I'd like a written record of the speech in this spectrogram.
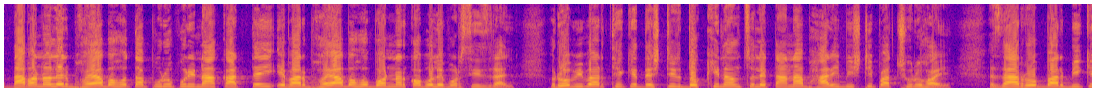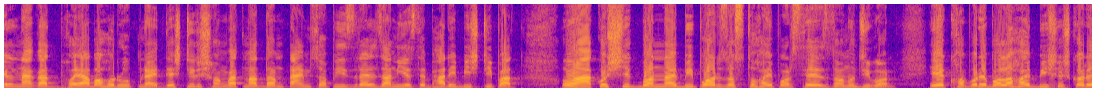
দাবানলের ভয়াবহতা পুরোপুরি না কাটতেই এবার ভয়াবহ বন্যার কবলে পড়ছে ইসরায়েল। রবিবার থেকে দেশটির দক্ষিণাঞ্চলে টানা ভারী বৃষ্টিপাত শুরু হয়। যা রোববার বিকেল নাগাদ ভয়াবহ রূপ নেয়। দেশটির সংবাদ মাধ্যম টাইমস অফ ইসরায়েল জানিয়েছে, ভারী বৃষ্টিপাত ও আকস্মিক বন্যায় বিপর্যস্ত হয়ে পড়ছে জনজীবন। এ খবরে বলা হয়, বিশেষ করে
